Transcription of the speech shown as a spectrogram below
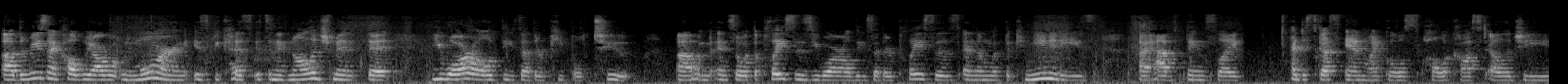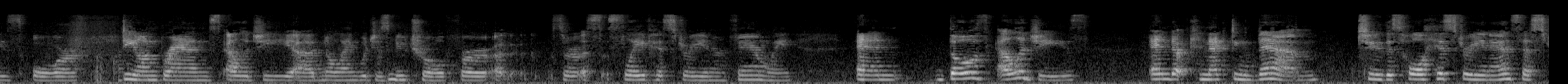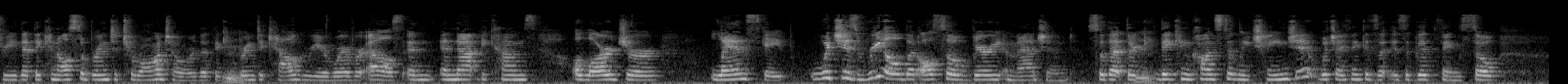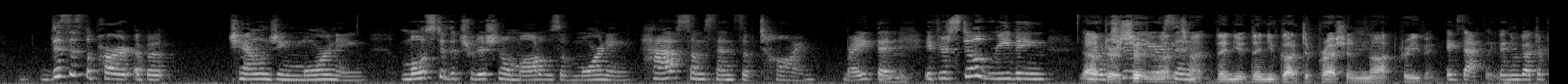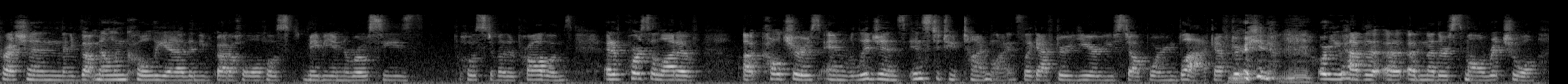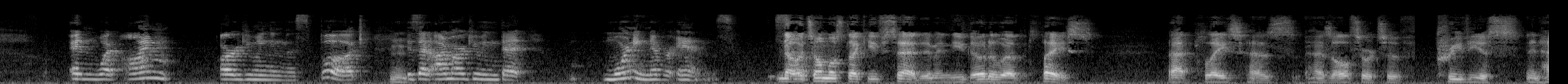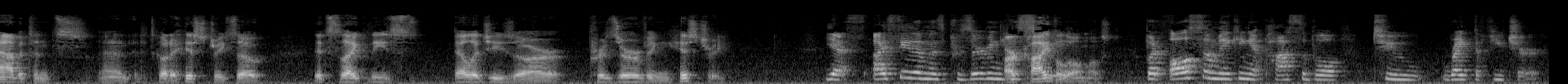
Uh, the reason I call We Are What We Mourn is because it's an acknowledgement that you are all of these other people too. Um, and so with the places, you are all these other places. And then with the communities, I have things like I discuss Anne Michaels' Holocaust elegies or Dionne Brand's elegy, uh, No Language is Neutral, for a, sort of a slave history in her family. And those elegies end up connecting them to this whole history and ancestry that they can also bring to Toronto or that they can bring to Calgary or wherever else. And, and that becomes a larger landscape, which is real but also very imagined, so that they mm. they can constantly change it, which I think is a, is a good thing. So this is the part about challenging mourning. Most of the traditional models of mourning have some sense of time, right? That mm-hmm. if you're still grieving, you know, After a two certain years amount of time, then you then you've got depression, not grieving. Exactly. Then you've got depression, then you've got melancholia, then you've got a whole host, maybe a neuroses, host of other problems. And of course, a lot of uh, cultures and religions institute timelines. Like after a year, you stop wearing black, after, you know, or you have a, a, another small ritual. And what I'm arguing in this book is that I'm arguing that mourning never ends. No, it's almost like you've said. I mean, you go to a place, that place has has all sorts of previous inhabitants, and it's got a history. So it's like these elegies are preserving history, Yes, I see them as preserving history. archival almost. but also making it possible to write the future.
